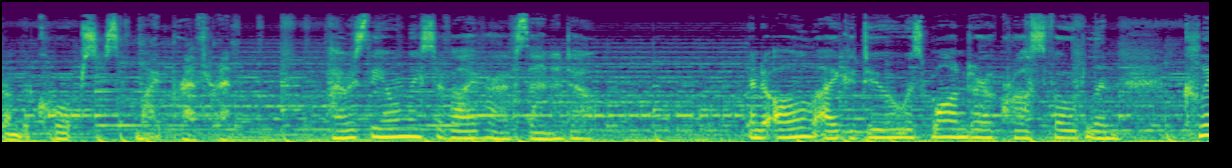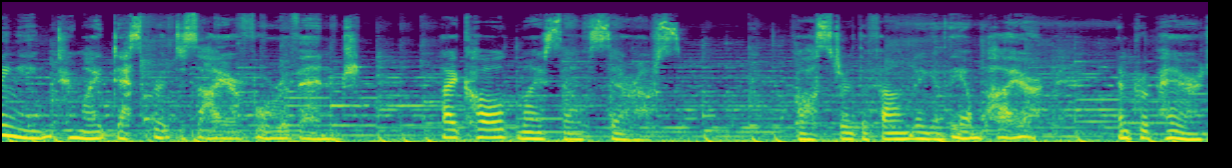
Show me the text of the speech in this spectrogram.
from the corpses of my brethren. I was the only survivor of Zanado, and all I could do was wander across Fodlan, clinging to my desperate desire for revenge. I called myself Seiros, fostered the founding of the Empire, and prepared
